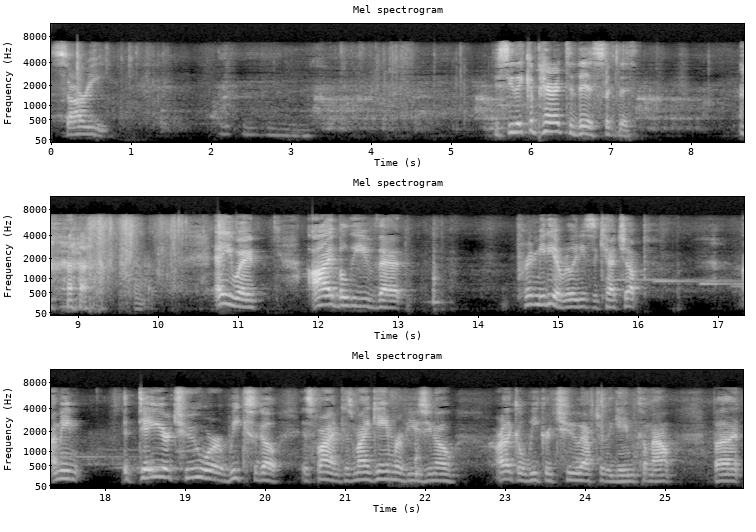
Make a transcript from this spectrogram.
Sorry. You see, they compare it to this. Look at this. anyway, I believe that print media really needs to catch up. I mean, a day or two or weeks ago is fine because my game reviews, you know, are like a week or two after the game come out. But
